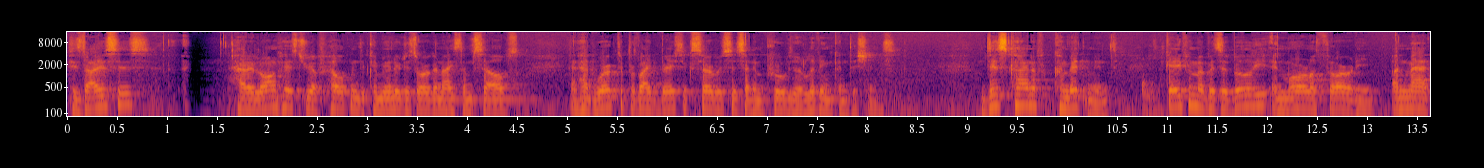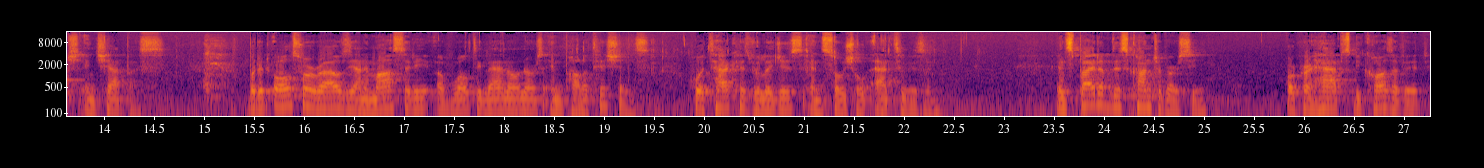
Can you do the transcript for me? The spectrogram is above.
His diocese had a long history of helping the communities organize themselves and had worked to provide basic services and improve their living conditions. This kind of commitment gave him a visibility and moral authority unmatched in Chiapas. But it also aroused the animosity of wealthy landowners and politicians who attack his religious and social activism. In spite of this controversy, or perhaps because of it,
